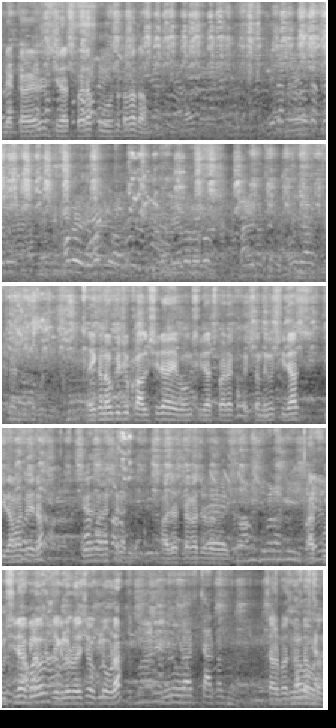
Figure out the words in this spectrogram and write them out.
ব্ল্যাক কালারের সিরাজ পায়রা পনেরোশো টাকা দাম। এখানেও কিছু কালশিরা এবং সিরাজ পায়রা কালেকশন দেখুন সিরাজ কি দাম আছে এটা? হাজার টাকা জোড়া রয়েছে। আর ফুলশিরাগুলো যেগুলো রয়েছে ওগুলো ওরা? চার পাঁচ ঘণ্টা। ওরা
